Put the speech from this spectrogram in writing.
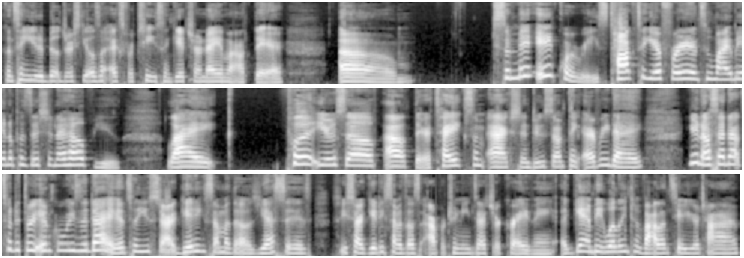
continue to build your skills and expertise and get your name out there. Um, submit inquiries. Talk to your friends who might be in a position to help you. Like, put yourself out there. Take some action. Do something every day. You know, send out two to three inquiries a day until you start getting some of those yeses. So you start getting some of those opportunities that you're craving. Again, be willing to volunteer your time,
